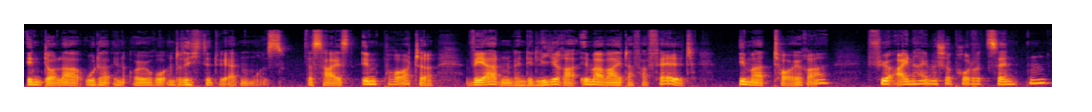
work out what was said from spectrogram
in Dollar oder in Euro entrichtet werden muss. Das heißt, Importe werden, wenn die Lira immer weiter verfällt, immer teurer für einheimische Produzenten.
